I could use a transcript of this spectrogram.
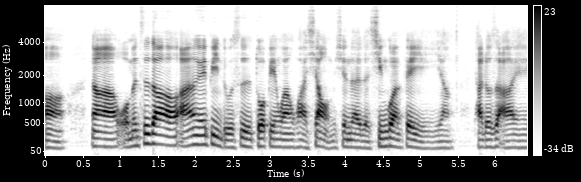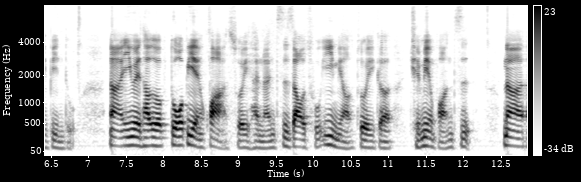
啊。那我们知道 RNA 病毒是多变万化，像我们现在的新冠肺炎一样，它都是 RNA 病毒。那因为它说多变化，所以很难制造出疫苗做一个全面防治。那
